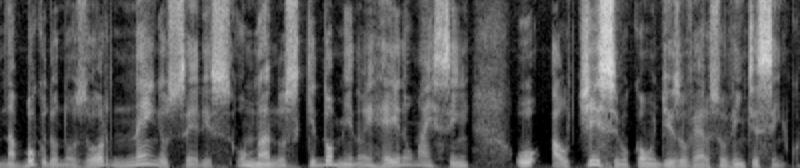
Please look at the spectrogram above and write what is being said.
Nabucodonosor, nem os seres humanos que dominam e reinam, mas sim o Altíssimo, como diz o verso 25.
